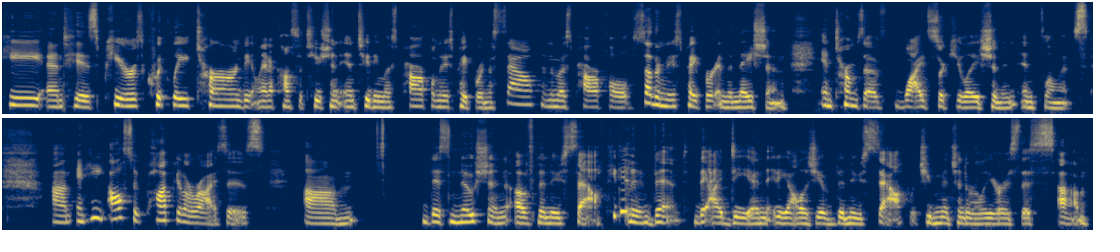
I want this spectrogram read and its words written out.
he and his peers quickly turned the Atlanta Constitution into the most powerful newspaper in the South and the most powerful Southern newspaper in the nation in terms of wide circulation and influence. Um, and he also popularizes um, this notion of the New South. He didn't invent the idea and the ideology of the New South, which you mentioned earlier is this. Um,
